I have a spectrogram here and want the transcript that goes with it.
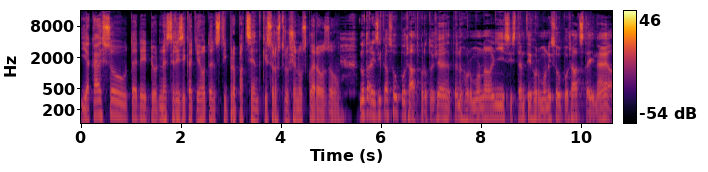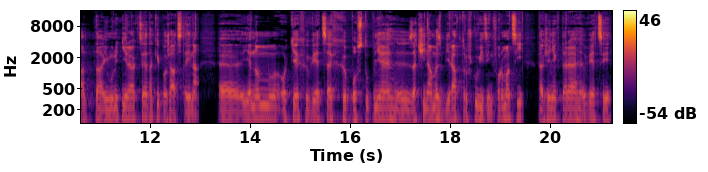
jaká jsou tedy dodnes rizika těhotenství pro pacientky s roztroušenou sklerózou? No ta rizika jsou pořád, protože ten hormonální systém, ty hormony jsou pořád stejné a ta imunitní reakce je taky pořád stejná. Eh, jenom o těch věcech postupně začínáme sbírat trošku víc informací takže některé věci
